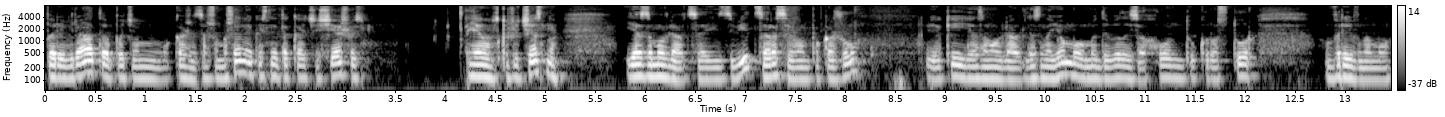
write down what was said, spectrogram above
перевіряти, а потім кажеться, що машина якась не така чи ще щось. Я вам скажу чесно, я замовляв цей звіт. Зараз я вам покажу, який я замовляв. Для знайомого ми дивилися Honda Cross Tour в Рівному.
